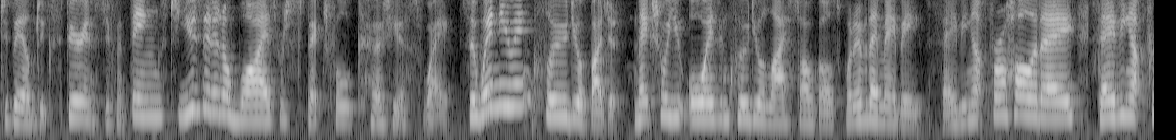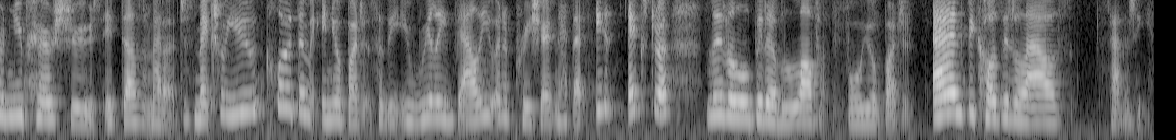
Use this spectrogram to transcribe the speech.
to be able to experience different things, to use it in a wise, respectful, courteous way. So when you include your budget, make sure you always include your lifestyle goals, whatever they may be. Saving up for a holiday, saving up for a new pair of shoes, it doesn't matter. Just make sure you include them in your budget so that you really value and appreciate and have that extra little bit of love for your budget. And because it allows sanity.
